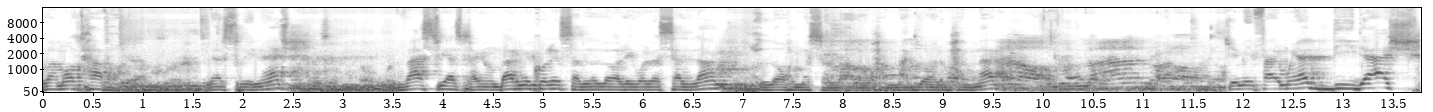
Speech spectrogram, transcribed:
و ما تقا در سوره نجم وصفی از پیامبر می‌کنه صلی الله علیه و سلم اللهم صل علی محمد و آل محمد که میفرماید دیدهش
